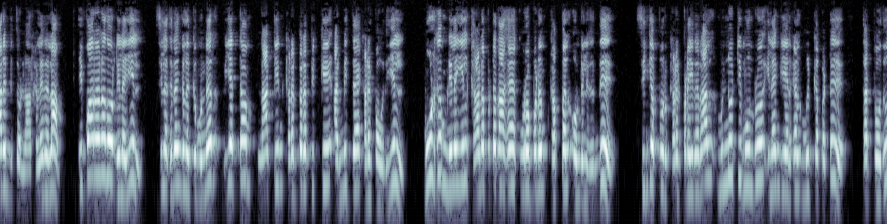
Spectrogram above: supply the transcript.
ஆரம்பித்துள்ளார்கள் எனலாம். இவ்வாறானதோர் நிலையில் சில தினங்களுக்கு முன்னர் வியட்நாம் நாட்டின் கடற்பரப்பிற்கு அண்மித்த கடற்பகுதியில் மூழ்கும் நிலையில் காணப்பட்டதாக கூறப்படும் கப்பல் ஒன்றிலிருந்து சிங்கப்பூர் கடற்படையினரால் முன்னூற்றி மூன்று இலங்கையர்கள் மீட்கப்பட்டு தற்போது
